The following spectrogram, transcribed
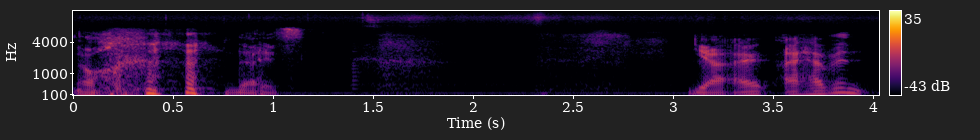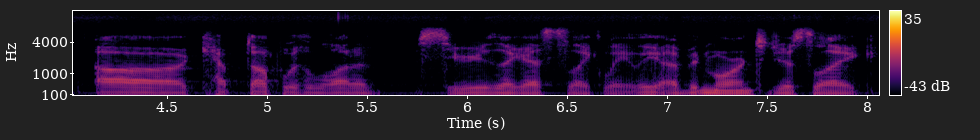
Oh, nice. Yeah, I, I haven't uh kept up with a lot of series, I guess, like lately. I've been more into just like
